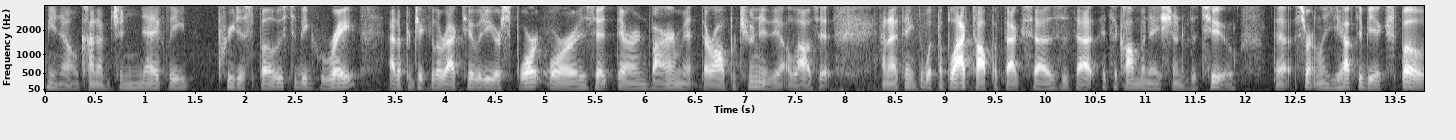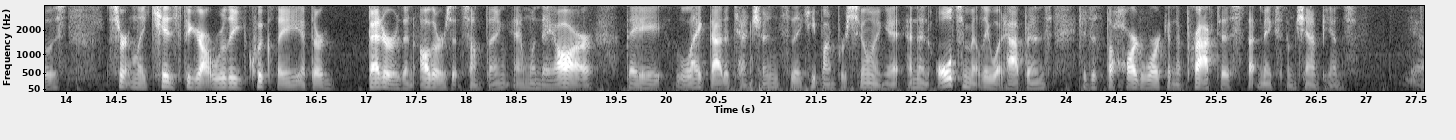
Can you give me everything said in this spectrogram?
you know, kind of genetically predisposed to be great at a particular activity or sport, or is it their environment, their opportunity that allows it? And I think what the blacktop effect says is that it's a combination of the two. That certainly you have to be exposed. Certainly, kids figure out really quickly if they're better than others at something, and when they are, they like that attention, so they keep on pursuing it. And then ultimately, what happens is it's the hard work and the practice that makes them champions. Yeah.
